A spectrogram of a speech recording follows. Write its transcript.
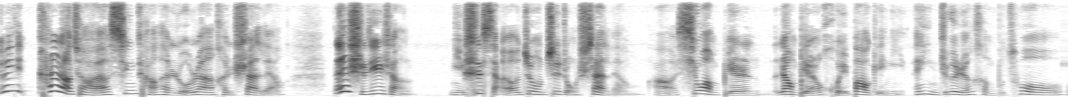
因为看上去好像心肠很柔软、很善良，但实际上你是想要用这种善良啊，希望别人让别人回报给你。哎，你这个人很不错哦。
